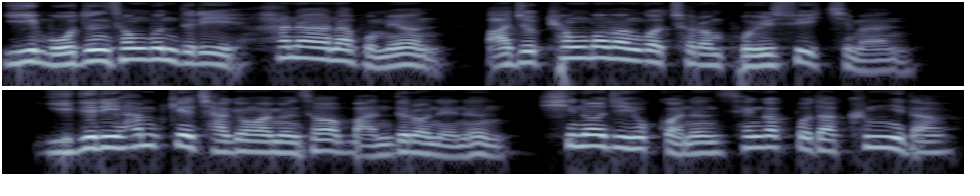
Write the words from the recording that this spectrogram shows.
이 모든 성분들이 하나하나 보면 아주 평범한 것처럼 보일 수 있지만 이들이 함께 작용하면서 만들어내는 시너지 효과는 생각보다 큽니다.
